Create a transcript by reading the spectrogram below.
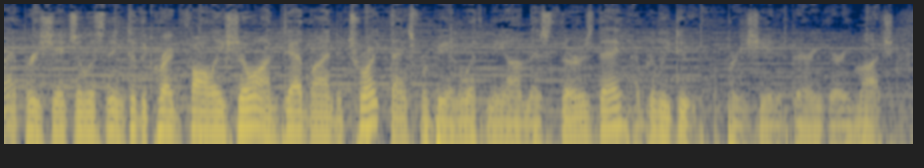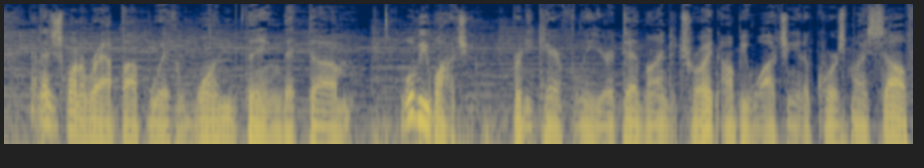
I appreciate you listening to the Craig Fahle Show on Deadline Detroit. Thanks for being with me on this Thursday. I really do appreciate it very, very much. And I just want to wrap up with one thing that um, we'll be watching pretty carefully here at Deadline Detroit. I'll be watching it, of course, myself.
